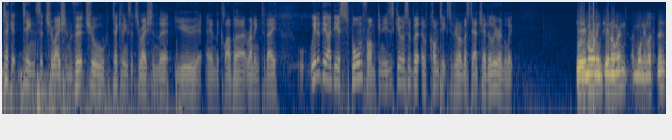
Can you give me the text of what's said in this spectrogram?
ticketing situation, virtual ticketing situation that you and the club are running today, where did the idea spawn from? Can you just give us a bit of context if anyone missed our chat earlier in the week? Yeah, morning, gentlemen, and morning, listeners.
